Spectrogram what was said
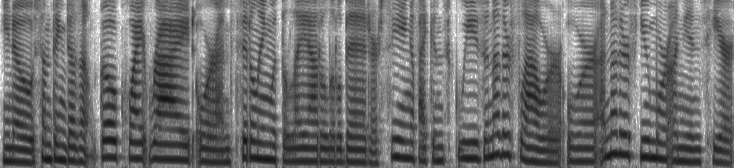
you know, something doesn't go quite right, or I'm fiddling with the layout a little bit, or seeing if I can squeeze another flower or another few more onions here.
